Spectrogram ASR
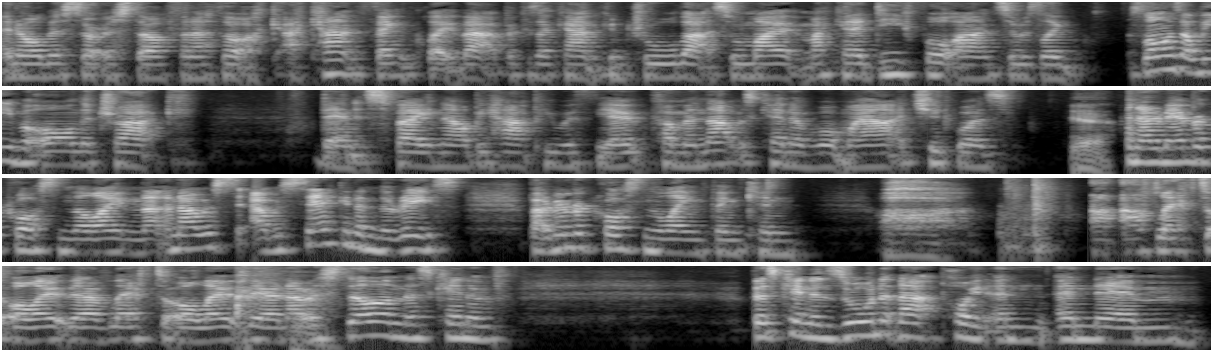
and all this sort of stuff? And I thought, I, I can't think like that because I can't control that. So my, my kind of default answer was like, as long as I leave it all on the track, then it's fine. I'll be happy with the outcome. And that was kind of what my attitude was. Yeah. And I remember crossing the line, and I was I was second in the race, but I remember crossing the line thinking, oh, I've left it all out there. I've left it all out there, and I was still in this kind of this kind of zone at that point and and um,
